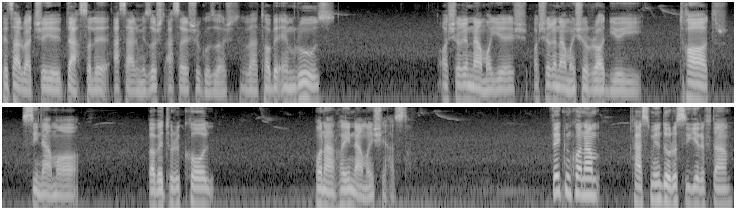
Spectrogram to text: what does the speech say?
پسر بچه ده سال اثر میذاشت اثرش رو گذاشت. و تا به امروز عاشق نمایش عاشق نمایش رادیویی تاتر سینما و به طور کل هنرهای نمایشی هستم. فکر می‌کنم تصمیم درستی گرفتم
